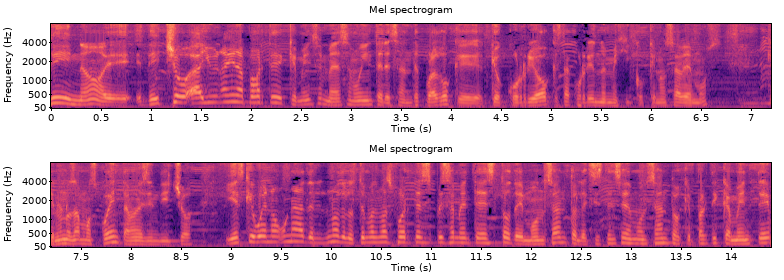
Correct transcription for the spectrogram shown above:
Sí, no, eh, de hecho hay, hay una parte que a mí se me hace muy interesante por algo que, que, ocurrió, que está ocurriendo en México, que no sabemos, que no nos damos cuenta, más bien dicho, y es que bueno, una de, uno de los temas más fuertes es precisamente esto de Monsanto, la existencia de Monsanto, que prácticamente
